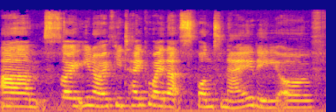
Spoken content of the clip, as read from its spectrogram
Um, so, you know, if you take away that spontaneity of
